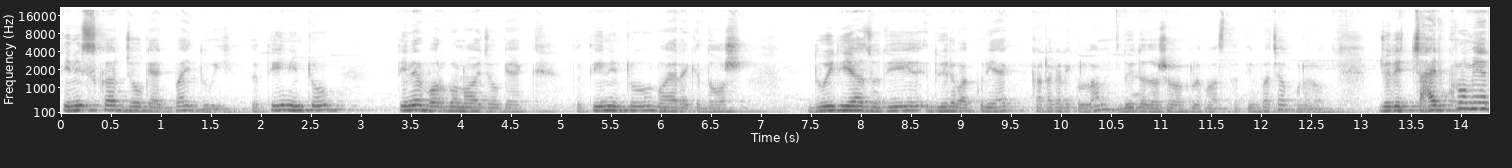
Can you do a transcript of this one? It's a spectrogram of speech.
তিন স্কোয়ার যোগ এক বাই দুই। তো তিন ইন্টু তিনের বর্গ নয় যোগ এক। তো তিন ইন্টু নয়ের একে দশ। দুই দিয়া যদি দুইয়ের ভাগ করি এক, কাটাকাটি করলাম, দুই দিয়ে দশে ভাগ করলে পাঁচটা তিন, পাঁচা পনেরো। যদি চার ক্রমের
